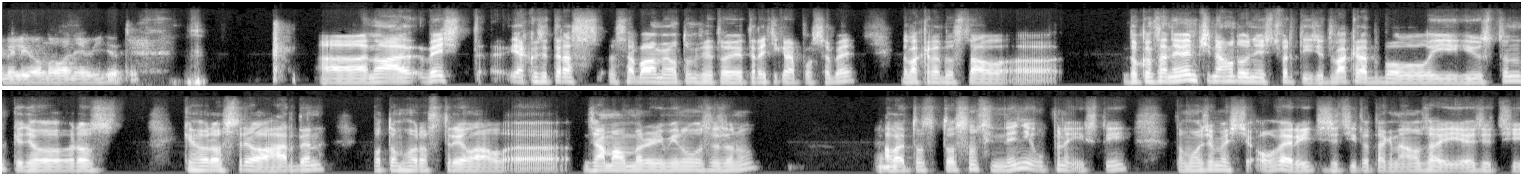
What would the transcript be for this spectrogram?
miliónov a nevíde to. Uh, no a vieš, t- akože teraz sa bavíme o tom, že to je tretíkrát po sebe. Dvakrát dostal uh, dokonca neviem, či náhodou nie štvrtý, že dvakrát boli Houston, keď ho, roz, keď ho rozstrieľal Harden, potom ho rozstrieľal uh, Jamal Murray minulú sezonu. Ale to, to som si není úplne istý, to môžeme ešte overiť, že či to tak naozaj je, že či,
